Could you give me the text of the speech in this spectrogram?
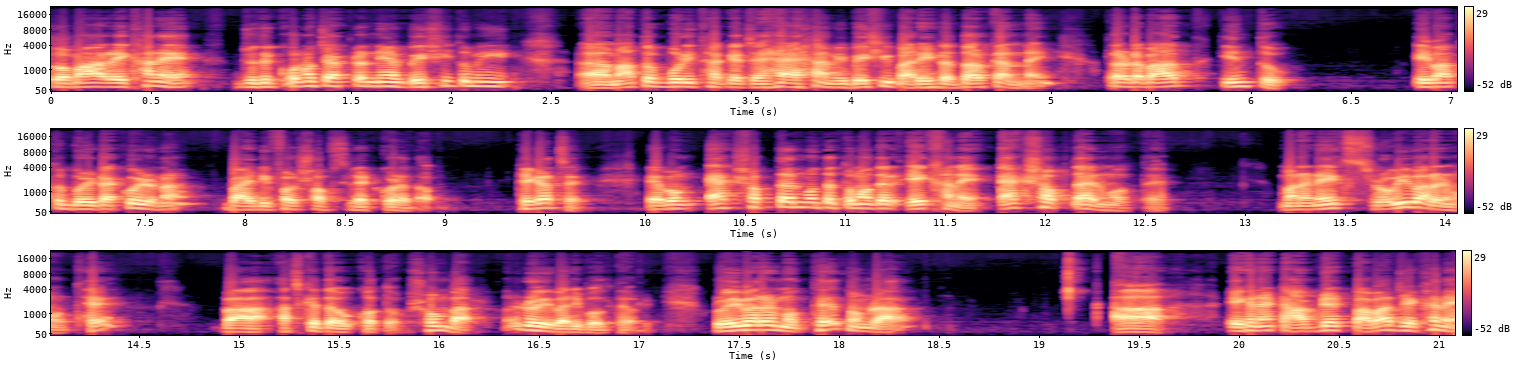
তোমার এখানে যদি কোনো চ্যাপ্টার নিয়ে বেশি তুমি মাতব্বরি থাকে যে হ্যাঁ আমি বেশি পারি, এটা দরকার নাই তো এটা বাদ। কিন্তু এই মাতব্বরিটা করো না বাই ডিফল্ট সব সিলেক্ট করে দাও। ঠিক আছে? এবং এক সপ্তাহের মধ্যে তোমাদের এখানে, এক সপ্তাহের মধ্যে মানে নেক্সট রবিবারের মধ্যে, বা আজকে তো কত? সোমবার, রবিবারই বলতে পারি। রবিবারের মধ্যে তোমরা এখানে একটা আপডেট পাবা যেখানে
